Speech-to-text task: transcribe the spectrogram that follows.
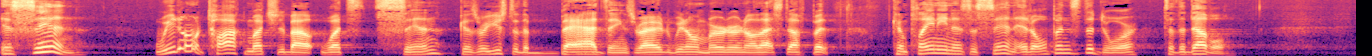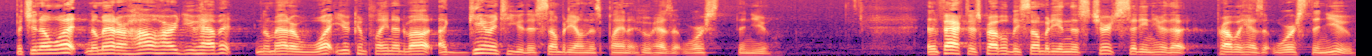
is sin. We don't talk much about what's sin because we're used to the bad things, right? We don't murder and all that stuff. But complaining is a sin, it opens the door to the devil. But you know what? No matter how hard you have it, no matter what you're complaining about, I guarantee you there's somebody on this planet who has it worse than you. In fact, there's probably somebody in this church sitting here that probably has it worse than you.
